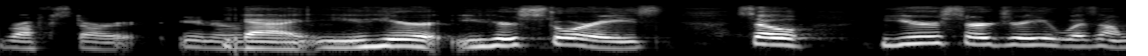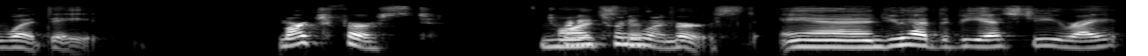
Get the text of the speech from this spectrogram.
rough start, you know. Yeah, you hear you hear stories. So your surgery was on what date? March 1st, March the 2021. 1st. And you had the VSG, right?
